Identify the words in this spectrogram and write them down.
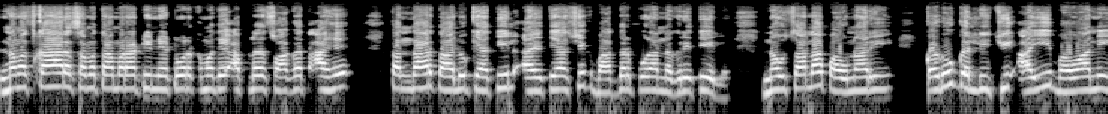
नमस्कार समता मराठी नेटवर्कमध्ये आपलं स्वागत आहे. कंधार तालुक्यातील ऐतिहासिक भादरपुरा नगरीतील नवसाला पावणारी कडू गल्लीची आई भवानी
